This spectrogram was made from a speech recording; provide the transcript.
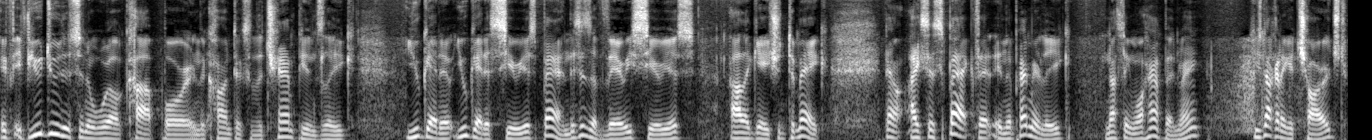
If if you do this in a World Cup or in the context of the Champions League, you get a you get a serious ban. This is a very serious allegation to make. Now, I suspect that in the Premier League, nothing will happen. Right? He's not going to get charged.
